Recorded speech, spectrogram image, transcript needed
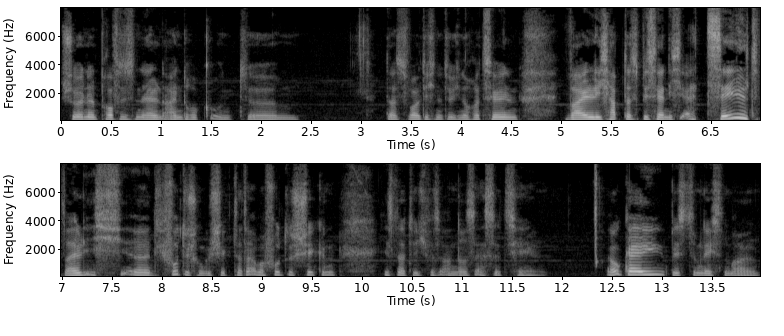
schönen professionellen Eindruck und ähm, das wollte ich natürlich noch erzählen, weil ich habe das bisher nicht erzählt, weil ich äh, die Fotos schon geschickt hatte. Aber Fotos schicken ist natürlich was anderes als erzählen. Okay, bis zum nächsten Mal.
